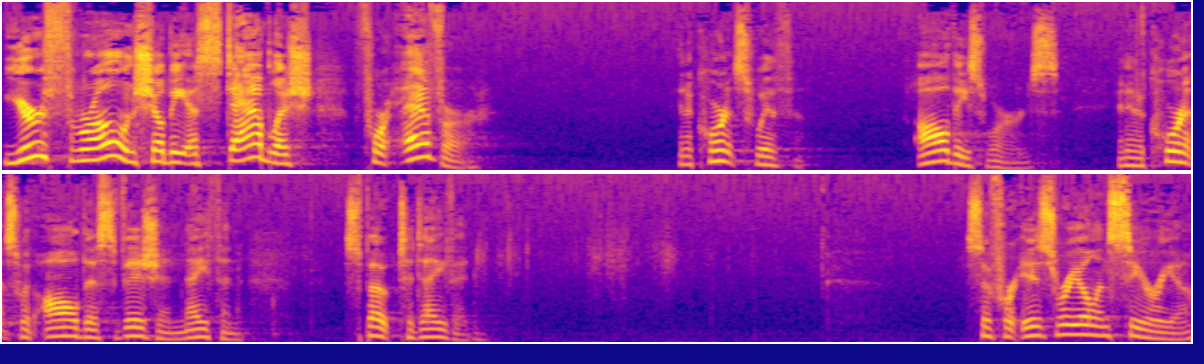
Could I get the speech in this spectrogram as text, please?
Your throne shall be established forever. In accordance with all these words, and in accordance with all this vision, Nathan spoke to David. So for Israel and Syria,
